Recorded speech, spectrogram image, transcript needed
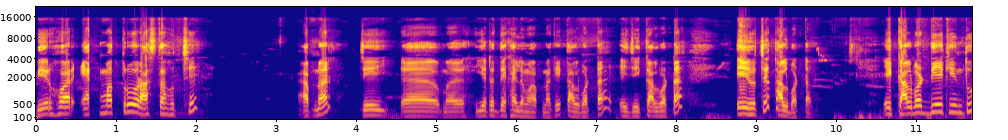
বের হওয়ার একমাত্র রাস্তা হচ্ছে আপনার যেই ইয়েটা দেখাইলাম আপনাকে কালভারটা এই যে কালবারটা এই হচ্ছে কালভারটা এই কালভার্ট দিয়ে কিন্তু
